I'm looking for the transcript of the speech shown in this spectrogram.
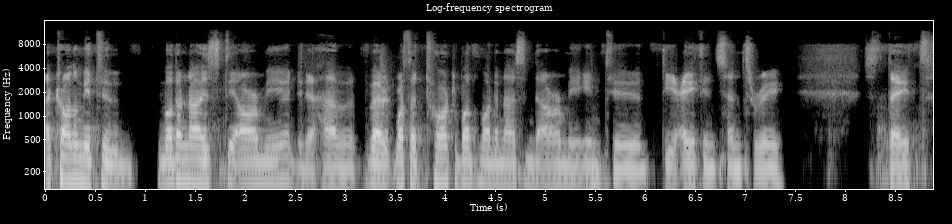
economy to modernize the army? Did it have was there talk about modernizing the army into the 18th century state?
